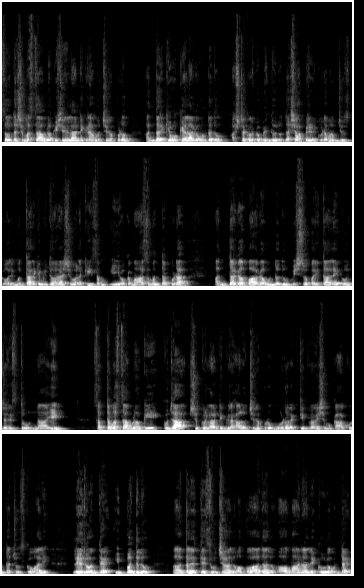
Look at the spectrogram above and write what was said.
సో దశమ స్థానంలోకి శని లాంటి గ్రహం వచ్చినప్పుడు అందరికీ ఒకేలాగా ఉండదు. అష్టకొరక బిందువులు దశా పీరియడ్ కూడా మనం చూసుకోవాలి. మొత్తానికి మిథున రాశి వాళ్ళకి ఈ సం- ఈ ఒక మాసం అంతా కూడా అంతగా బాగా ఉండదు. మిశ్ర ఫలితాలే గోచరిస్తూ ఉన్నాయి. సప్తమ స్థానంలోకి కుజ శుక్రు లాంటి గ్రహాలు వచ్చినప్పుడు మూడో వ్యక్తి ప్రవేశం కాకుండా చూసుకోవాలి. లేదు అంటే ఇబ్బందులు తలెత్తే సూచనలు అపవాదాలు అవమానాలు ఎక్కువగా ఉంటాయి.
